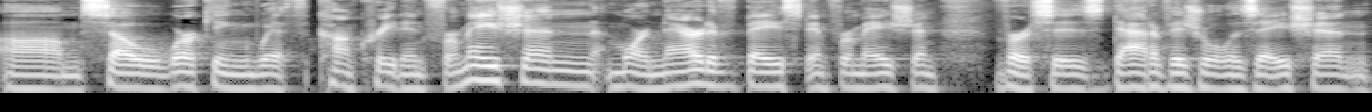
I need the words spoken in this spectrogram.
Um, so, working with concrete information, more narrative based information versus data visualization,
